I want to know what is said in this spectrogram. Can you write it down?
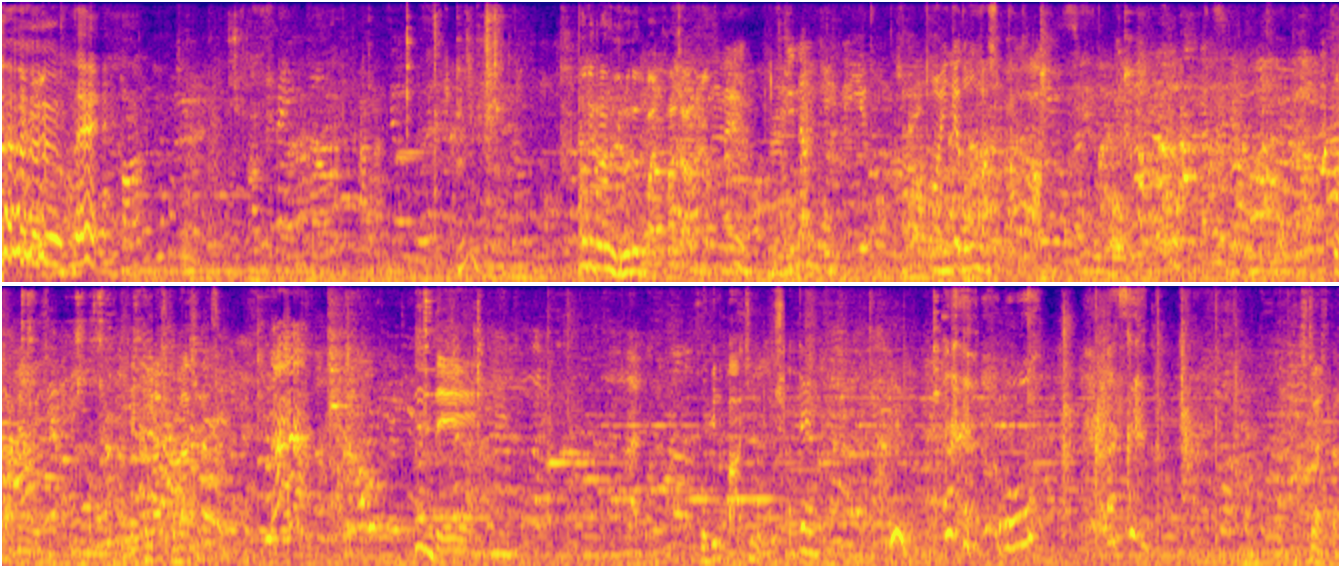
네. 호텔이랑 이런 데도 많이 가지 않아요? 아, 이게 너무 맛있다. 또 가면 이제 근데 그 맛이 그 맛이 나서 했는데 거기는 맛이 너무 좋아. 어때요? 오, 박수. 진짜 맛있다.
